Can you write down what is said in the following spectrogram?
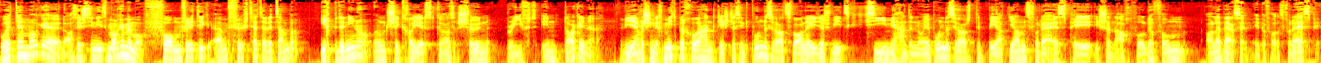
Guten Morgen, das ist sein Morgenmemo vom Freitag, am 15. Dezember. Ich bin der Nino und schicke euch jetzt gerade schön briefed in den Tag hinein. Wie ihr wahrscheinlich mitbekommen habt, gestern sind die Bundesratswahlen in der Schweiz gewesen. Wir haben einen neuen Bundesrat, der Beat Jans von der SP ist der Nachfolger vom Alain Berset, ebenfalls von der SP.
